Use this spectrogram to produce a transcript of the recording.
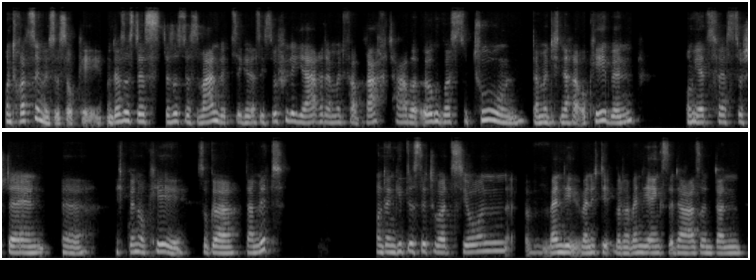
und trotzdem ist es okay. Und das ist das, das ist das Wahnwitzige, dass ich so viele Jahre damit verbracht habe, irgendwas zu tun, damit ich nachher okay bin, um jetzt festzustellen, äh, ich bin okay, sogar damit, und dann gibt es Situationen, wenn die, wenn ich die, oder wenn die Ängste da sind, dann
